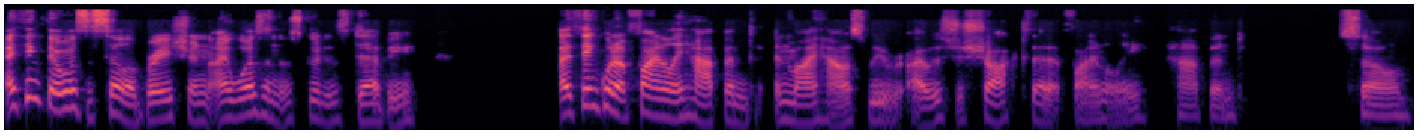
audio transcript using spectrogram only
I think there was a celebration. I wasn't as good as Debbie. I think when it finally happened in my house, we were. I was just shocked that it finally happened. So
